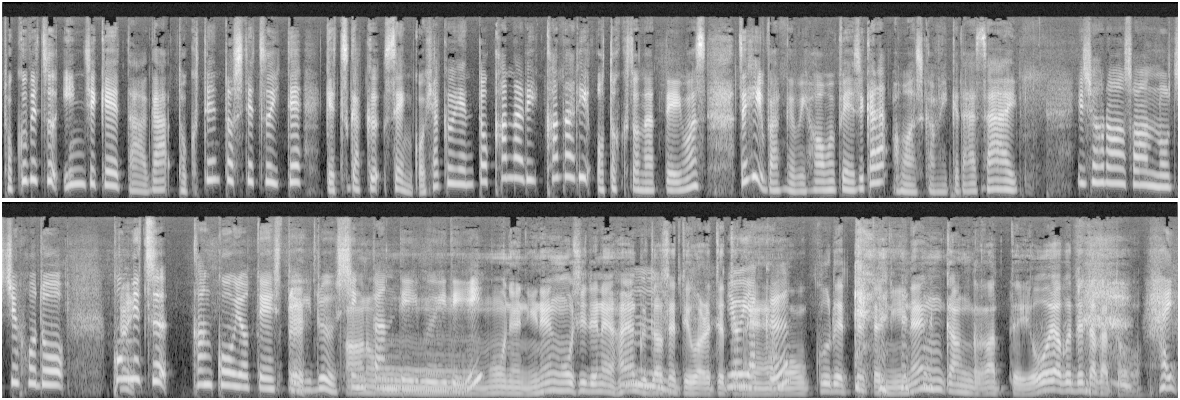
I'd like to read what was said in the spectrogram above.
特別インジケーターが特典としてついて、月額1500円とかなりかなりお得となっています。ぜひ番組ホームページからお申し込みください。石原さん、後ほど、今月、はい刊行予定している新刊 DVD、あのー、もうね2年越しでね早く出せって言われててね、うん、もう遅れてて 2年間かかってようやく出たかと、はい、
